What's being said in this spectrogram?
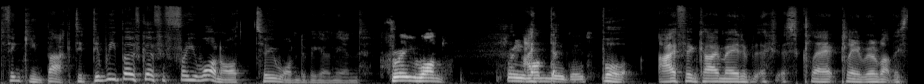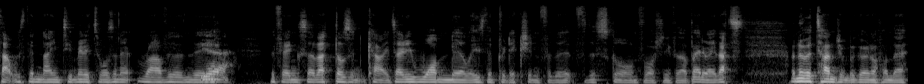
thinking back, did did we both go for three one or two one? Did we go in the end? Three one. Three one. We did. But I think I made a, a clear clear rule about this. That was the ninety minutes, wasn't it? Rather than the yeah. the thing. So that doesn't count. It's only one 0 is the prediction for the for the score. Unfortunately for that. But anyway, that's another tangent we're going off on there.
